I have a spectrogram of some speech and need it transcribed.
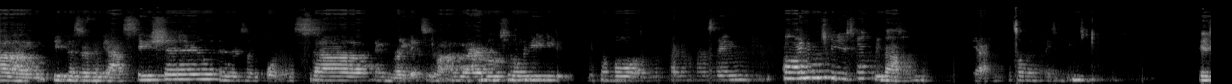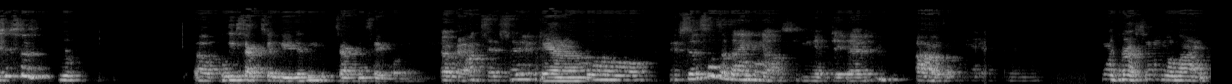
um, because there's a gas station and there's like oil stuff and like it's not environmentally capable of kind of housing. Oh, I know what you're talking about. Yeah, it's on the thing. It just says, uh, police activity, it didn't exactly say what. Okay. On citizen. Yeah. Well, if citizens has anything else to be updated, um, Well, bro, send me the line.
